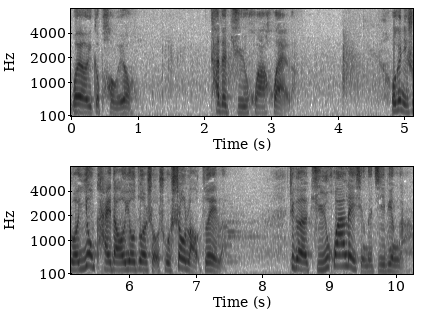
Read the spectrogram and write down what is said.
我有一个朋友，他的菊花坏了。我跟你说，又开刀又做手术，受老罪了。这个菊花类型的疾病啊，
